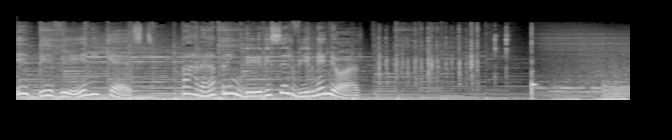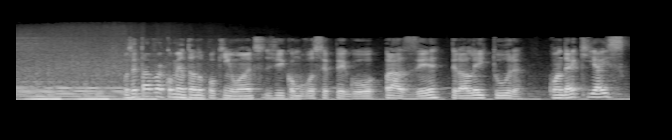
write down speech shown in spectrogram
EBVN Cast para aprender e servir melhor. Você estava comentando um pouquinho antes de como você pegou prazer pela leitura. Quando é que a escrita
